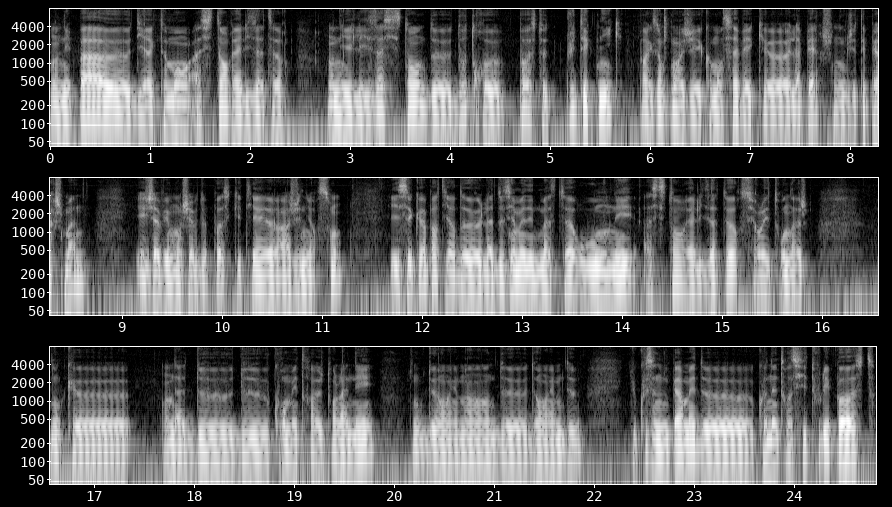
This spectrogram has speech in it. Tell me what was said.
on n'est pas euh, directement assistant réalisateur. On est les assistants de d'autres postes plus techniques. Par exemple, moi, j'ai commencé avec euh, la perche, donc j'étais perchman, et j'avais mon chef de poste qui était euh, ingénieur son. Et c'est qu'à partir de la deuxième année de master où on est assistant réalisateur sur les tournages. Donc, on a deux, deux courts-métrages dans l'année, donc deux en M1, deux, en M2. Du coup, ça nous permet de connaître aussi tous les postes,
